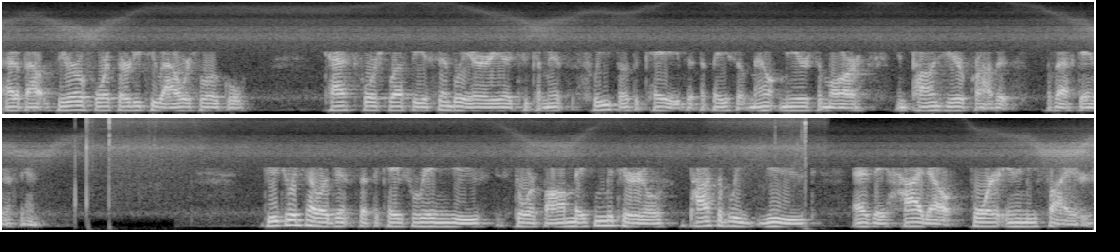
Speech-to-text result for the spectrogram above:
at about 0432 hours local, Task Force left the assembly area to commence a sweep of the caves at the base of Mount Mir Samir in Panjshir province of Afghanistan. Due to intelligence that the caves were being used to store bomb-making materials, possibly used as a hideout for enemy fighters.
